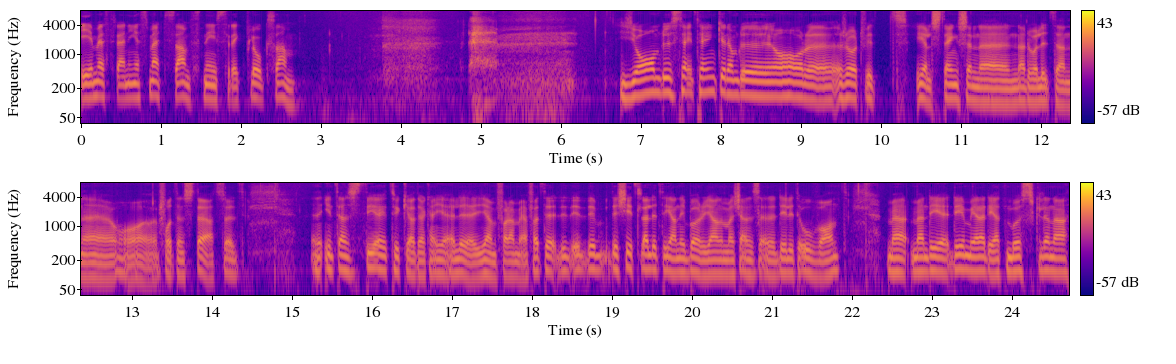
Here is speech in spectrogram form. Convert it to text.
EMS-träning är smärtsam snedstreck plågsam. Ja, om du tänker om du har eh, rört vid ett elstängsel när, när du var liten eh, och fått en stöt. Så eh, Eh, inte ens det tycker jag att jag kan jämföra med. För att det, det, det, det kittlar lite grann i början, man känner sig, det är lite ovant. Men, men det, det är mera det att musklerna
